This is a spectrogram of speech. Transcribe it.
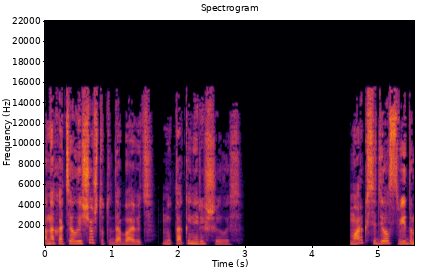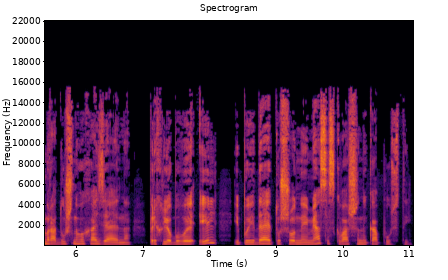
Она хотела еще что-то добавить, но так и не решилась. Марк сидел с видом радушного хозяина, прихлебывая эль и поедая тушеное мясо с квашеной капустой.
